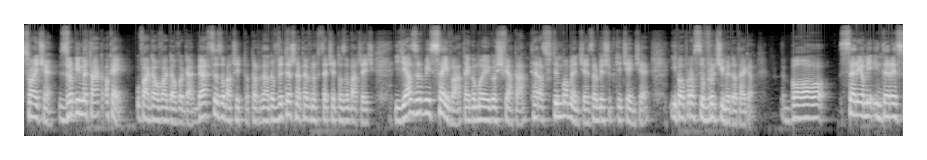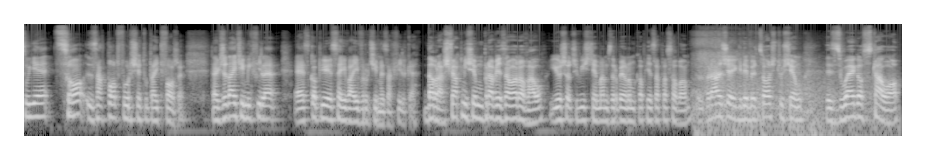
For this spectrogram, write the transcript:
Słuchajcie, zrobimy tak, okej, uwaga, uwaga, uwaga, bo ja chcę zobaczyć to tornado, wy też na pewno chcecie to zobaczyć. Ja zrobię save'a tego mojego świata, teraz w tym momencie zrobię szybkie cięcie i po prostu wrócimy do tego, bo serio mnie interesuje, co za potwór się tutaj tworzy. Także dajcie mi chwilę, e, skopiuję save'a i wrócimy za chwilkę. Dobra, świat mi się prawie załarował, już oczywiście mam zrobioną kopię zapasową. W razie gdyby coś tu się złego stało,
